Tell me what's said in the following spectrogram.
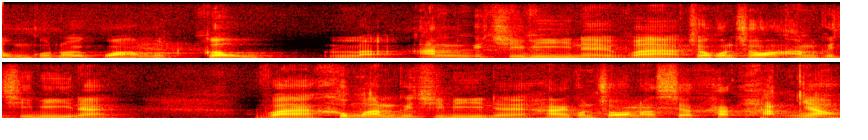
không có nói quá một câu là ăn cái chibi này và cho con chó ăn cái chibi này. Và không ăn cái chibi này hai con chó nó sẽ khác hẳn nhau.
